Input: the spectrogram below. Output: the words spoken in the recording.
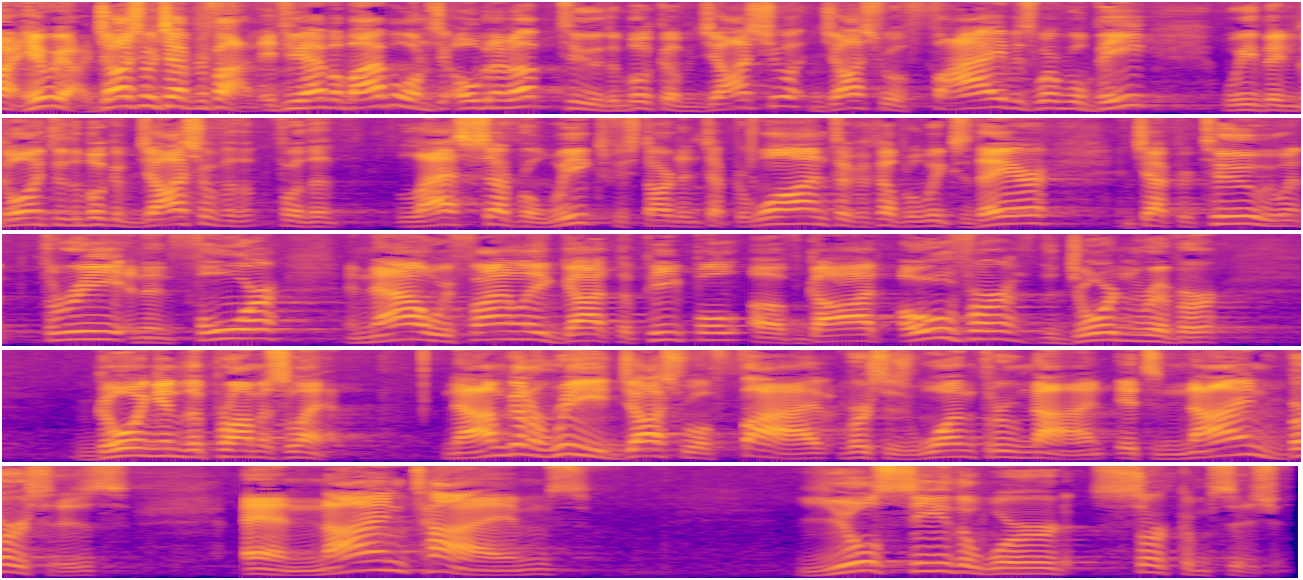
All right, here we are. Joshua chapter 5. If you have a Bible, why don't you open it up to the book of Joshua? Joshua 5 is where we'll be. We've been going through the book of Joshua for the, for the last several weeks. We started in chapter 1, took a couple of weeks there. In chapter 2, we went 3 and then 4. And now we finally got the people of God over the Jordan River going into the promised land. Now I'm going to read Joshua 5, verses 1 through 9. It's nine verses, and nine times you'll see the word circumcision.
